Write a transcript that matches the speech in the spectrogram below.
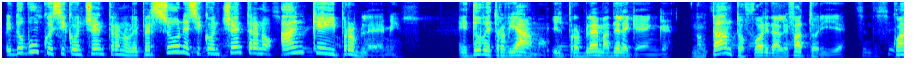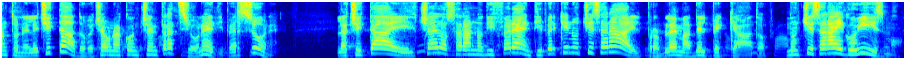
e dovunque si concentrano le persone si concentrano anche i problemi. E dove troviamo il problema delle gang? Non tanto fuori dalle fattorie, quanto nelle città dove c'è una concentrazione di persone. La città e il cielo saranno differenti perché non ci sarà il problema del peccato, non ci sarà egoismo,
